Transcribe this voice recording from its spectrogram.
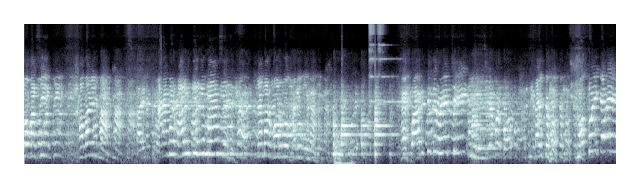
লোক আছে সবারই মা। আর আমার বাড়িতে যে মা আছে সে আমার গর্ভধারিণী মা। হ্যাঁ, বাড়িতে যে রয়েছে আমার গর্ভধারিণী তাই তো যতই কেন এই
